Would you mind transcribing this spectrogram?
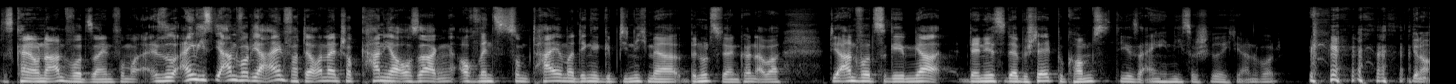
das kann ja auch eine Antwort sein. Vom, also, eigentlich ist die Antwort ja einfach. Der Online-Shop kann ja auch sagen, auch wenn es zum Teil immer Dinge gibt, die nicht mehr benutzt werden können, aber die Antwort zu geben, ja, der nächste, der bestellt bekommt, die ist eigentlich nicht so schwierig, die Antwort. genau.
